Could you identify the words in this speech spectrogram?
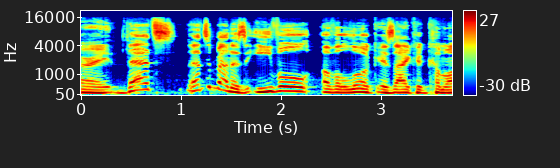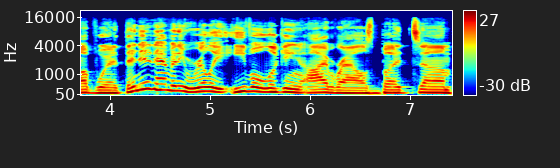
All right, that's that's about as evil of a look as I could come up with. They didn't have any really evil looking eyebrows, but um,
